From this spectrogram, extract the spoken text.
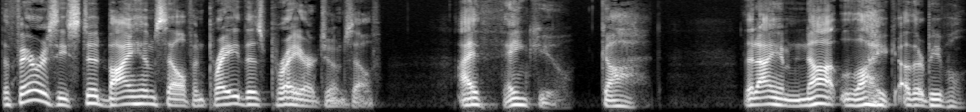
The Pharisee stood by himself and prayed this prayer to himself I thank you, God, that I am not like other people,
